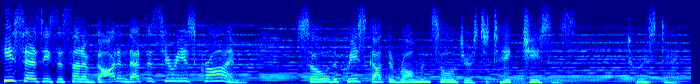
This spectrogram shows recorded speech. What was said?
He says he's the Son of God, and that's a serious crime. So the priest got the Roman soldiers to take Jesus to his death.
